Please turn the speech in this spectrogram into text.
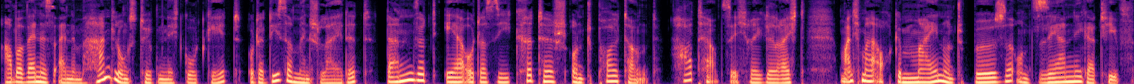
Aber wenn es einem Handlungstypen nicht gut geht oder dieser Mensch leidet, dann wird er oder sie kritisch und polternd, hartherzig regelrecht, manchmal auch gemein und böse und sehr negativ.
